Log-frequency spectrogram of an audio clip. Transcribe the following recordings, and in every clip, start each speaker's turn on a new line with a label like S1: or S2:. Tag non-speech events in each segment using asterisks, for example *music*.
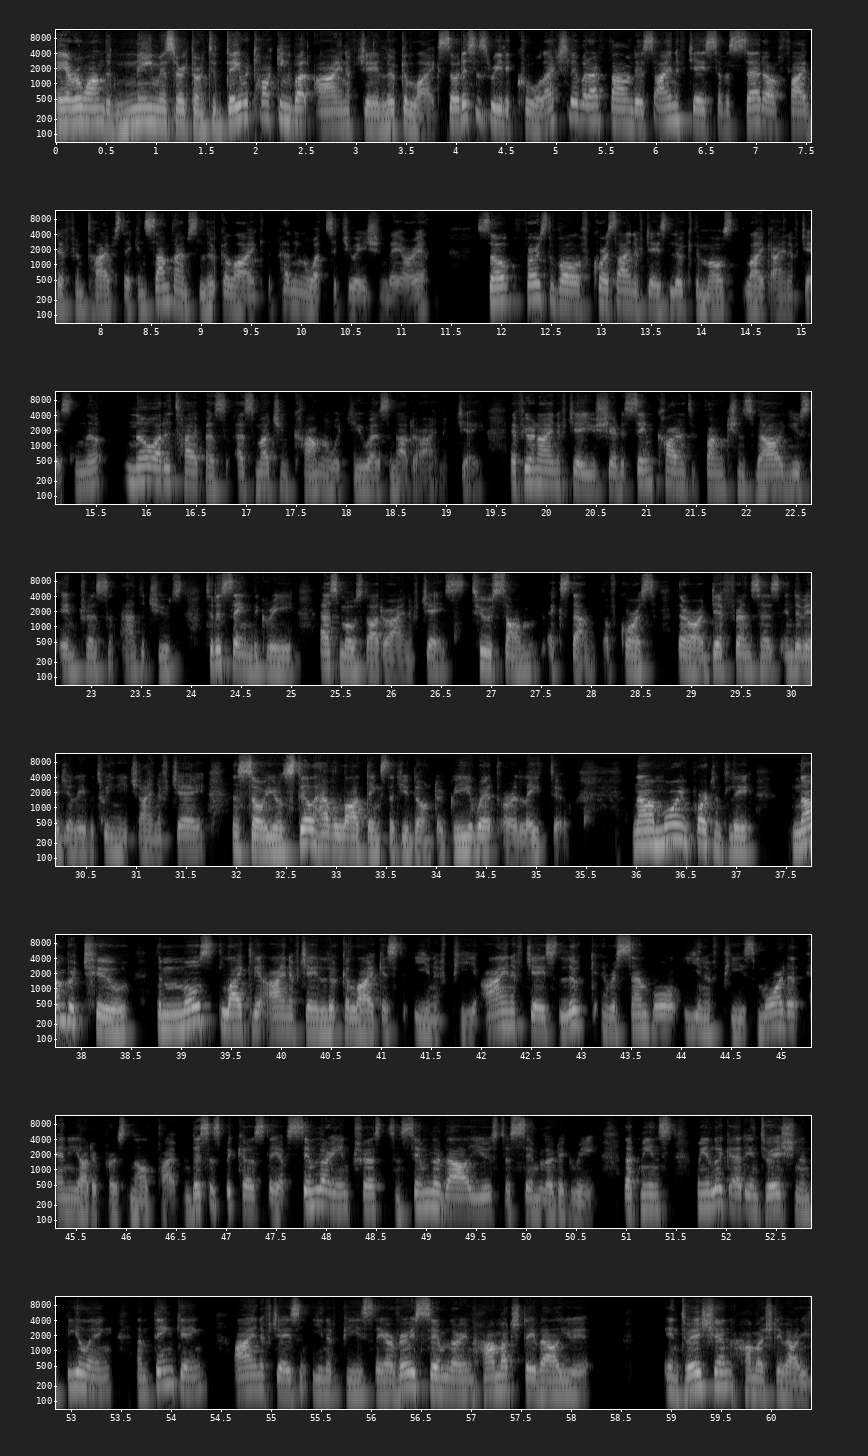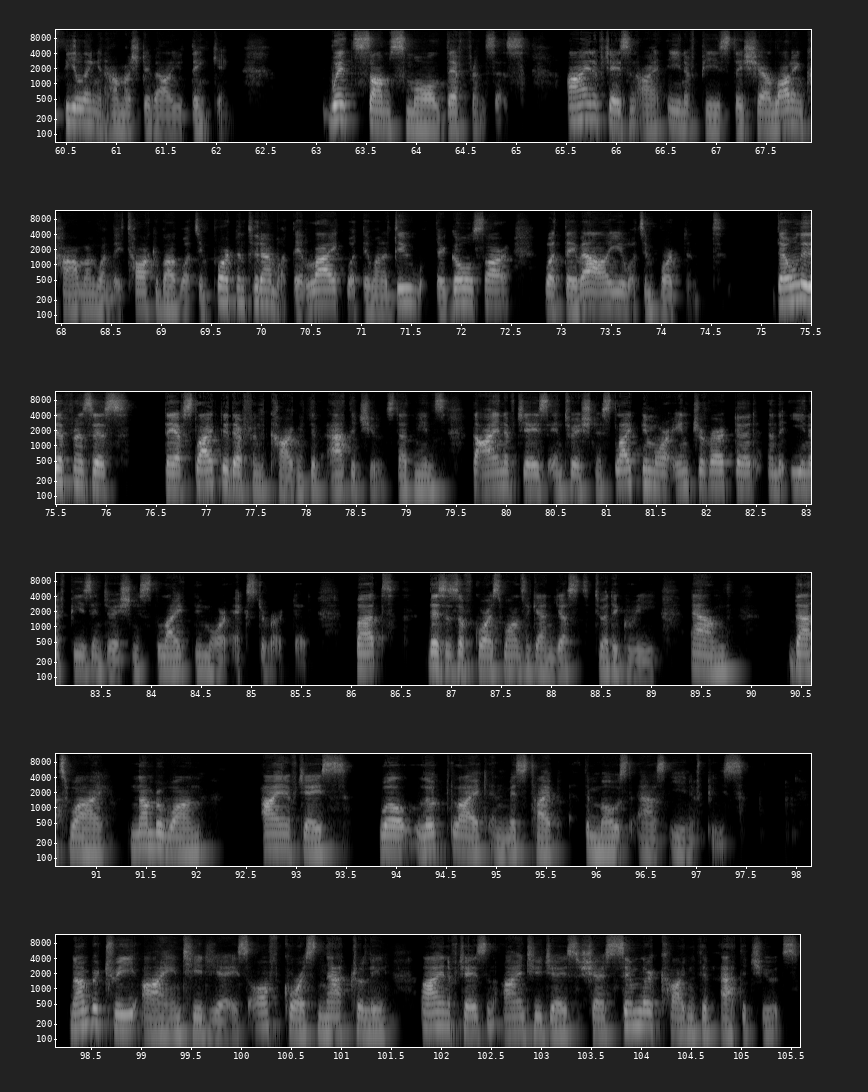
S1: Hey everyone, the name is Erik and Today we're talking about INFJ lookalikes. So this is really cool. Actually, what I found is INFJs have a set of five different types. They can sometimes look alike depending on what situation they are in. So first of all, of course, INFJs look the most like INFJs. No, no other type has as much in common with you as another INFJ. If you're an INFJ, you share the same cognitive functions, values, interests, and attitudes to the same degree as most other INFJs, to some extent. Of course, there are differences individually between each INFJ, and so you'll still have a lot of things that you don't agree with or relate to. Now, more importantly, number two, the most likely INFJ look-alike is the ENFP. INFJs look and resemble ENFPs more than any other personality type. And this is because they have similar interests and similar values to a similar degree. That means when you look at intuition and feeling and thinking, INFJs and ENFPs, they are very similar in how much they value intuition, how much they value feeling, and how much they value thinking, with some small differences. INFJs and ENFPs, they share a lot in common when they talk about what's important to them, what they like, what they want to do, what their goals are, what they value, what's important. The only difference is they have slightly different cognitive attitudes. That means the INFJ's intuition is slightly more introverted and the ENFP's intuition is slightly more extroverted. But this is, of course, once again, just to a degree. And that's why, number one, INFJs will look like and mistype the most as ENFPs. Number three, INTJs. Of course, naturally, INFJs and INTJs share similar cognitive attitudes.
